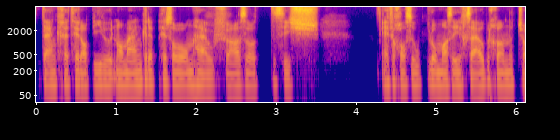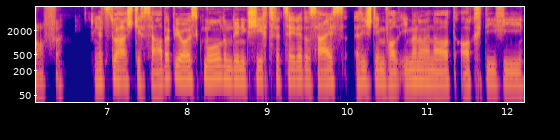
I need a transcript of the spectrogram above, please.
ich denke, Therapie würde noch mancher Person helfen. Also, das ist einfach auch super, um an sich selber zu arbeiten. Jetzt, du hast dich selber bei uns gemalt, um deine Geschichte zu erzählen. Das heißt, es ist in dem Fall immer noch eine Art aktive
